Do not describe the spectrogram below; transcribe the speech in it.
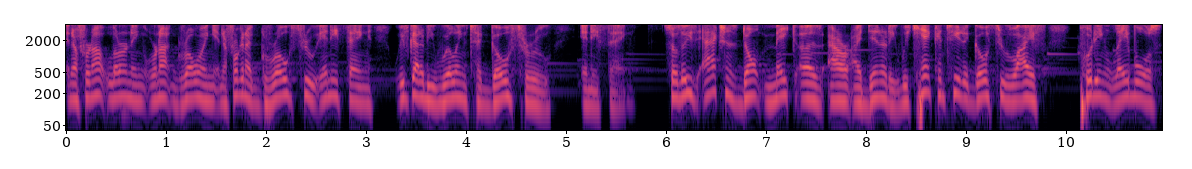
And if we're not learning, we're not growing. And if we're going to grow through anything, we've got to be willing to go through anything. So these actions don't make us our identity. We can't continue to go through life putting labels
